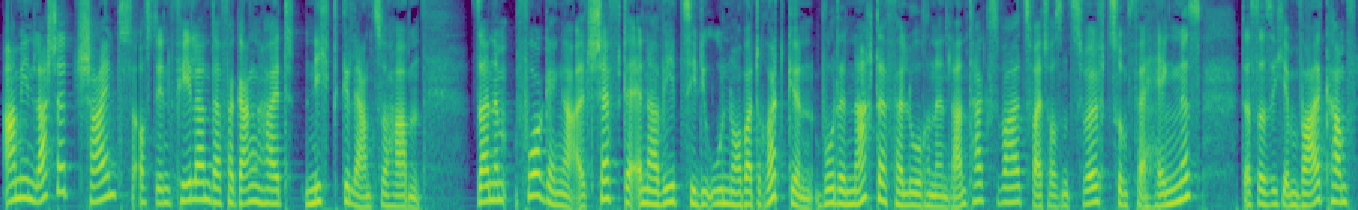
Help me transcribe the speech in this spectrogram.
Armin Laschet scheint aus den Fehlern der Vergangenheit nicht gelernt zu haben. Seinem Vorgänger als Chef der NRW-CDU Norbert Röttgen wurde nach der verlorenen Landtagswahl 2012 zum Verhängnis, dass er sich im Wahlkampf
